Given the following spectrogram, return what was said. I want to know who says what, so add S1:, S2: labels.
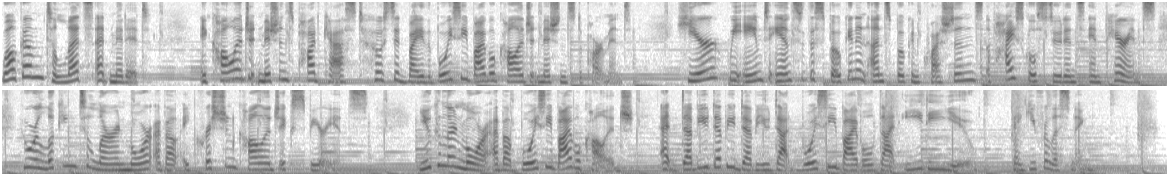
S1: Welcome to Let's Admit It, a college admissions podcast hosted by the Boise Bible College Admissions Department. Here, we aim to answer the spoken and unspoken questions of high school students and parents who are looking to learn more about a Christian college experience. You can learn more about Boise Bible College at www.boisebible.edu. Thank you for listening.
